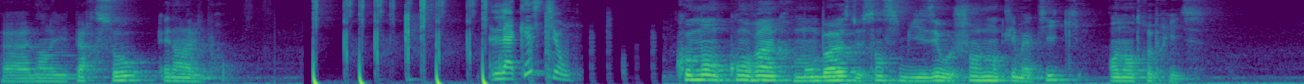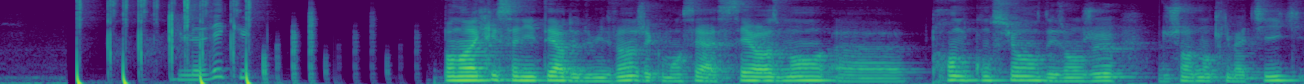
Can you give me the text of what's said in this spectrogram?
dans la vie perso et dans la vie pro. La question. Comment convaincre mon boss de sensibiliser au changement climatique en entreprise? Le vécu. Pendant la crise sanitaire de 2020, j'ai commencé à sérieusement euh, prendre conscience des enjeux du changement climatique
